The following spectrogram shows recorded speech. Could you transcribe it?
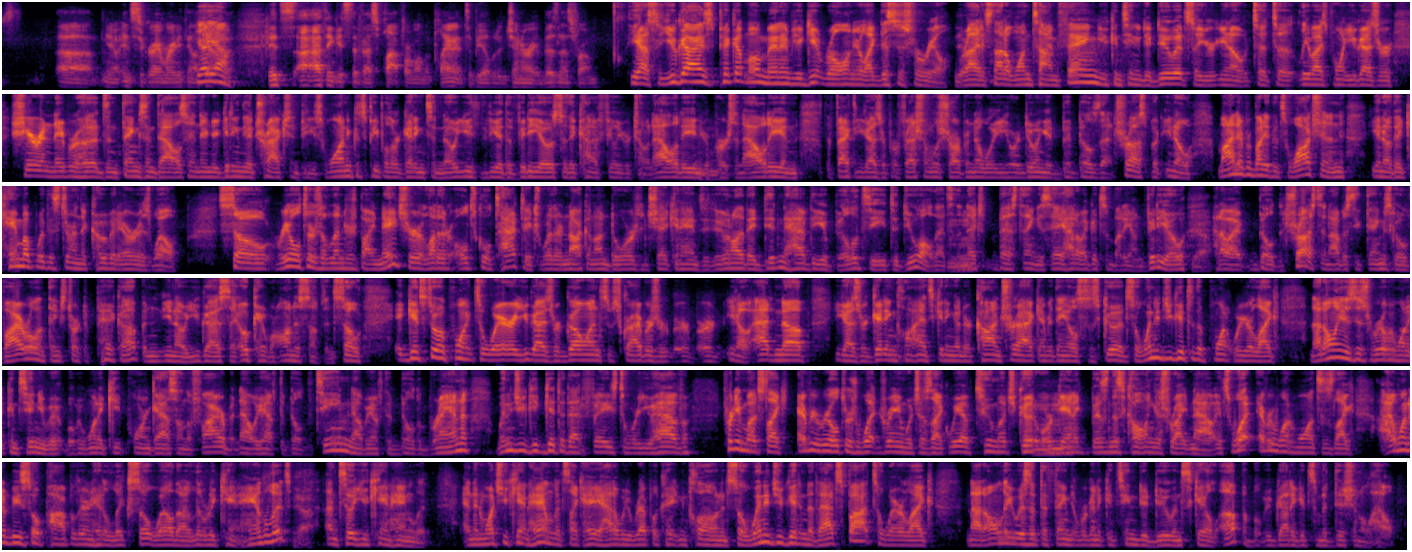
uh, you know, Instagram or anything like yeah, that. Yeah. It's I think it's the best platform on the planet to be able to generate business from. Yeah, so you guys pick up momentum, you get rolling, you're like, this is for real, yeah. right? It's not a one-time thing. You continue to do it. So you're, you know, to, to Levi's point, you guys are sharing neighborhoods and things in Dallas, and then you're getting the attraction piece. One, because people are getting to know you via the videos, so they kind of feel your tonality and mm-hmm. your personality, and the fact that you guys are professional, sharp, and know what you are doing, it builds that trust. But you know, mind everybody that's watching, you know, they came up with this during the COVID era as well So realtors and lenders by nature, a lot of their old school tactics where they're knocking on doors and shaking hands and doing all that, they didn't have the ability to do all that. So the mm-hmm. next best thing is, hey, how do I get somebody on video? Yeah. How do I build the trust? And obviously things go viral and things start to pick up and you know, you guys say, okay, we're onto something. So it gets to a point to where you guys are going, subscribers are, are, are you know, adding up, you guys are getting clients, getting under contract, everything else is good. So when did you get to the point where you're like, not only is this real, we want to continue it, but we want to keep pouring gas on the fire, but now we have to build a team, now we have to build a brand. When did you get, get to that phase to where you have pretty much like every realtor's wet dream, which is like we have too much good mm-hmm. organic business calling us right now. It's what everyone wants is like, I want to be so popular and hit a lick so well that I literally can't handle it Yeah. until you can't handle it. And then once you can't handle it, it's like, hey, how do we replicate and clone? And so when did you get into that spot to where like not only was it the thing that we're going to continue to do and scale up, but we've got to get some additional help?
